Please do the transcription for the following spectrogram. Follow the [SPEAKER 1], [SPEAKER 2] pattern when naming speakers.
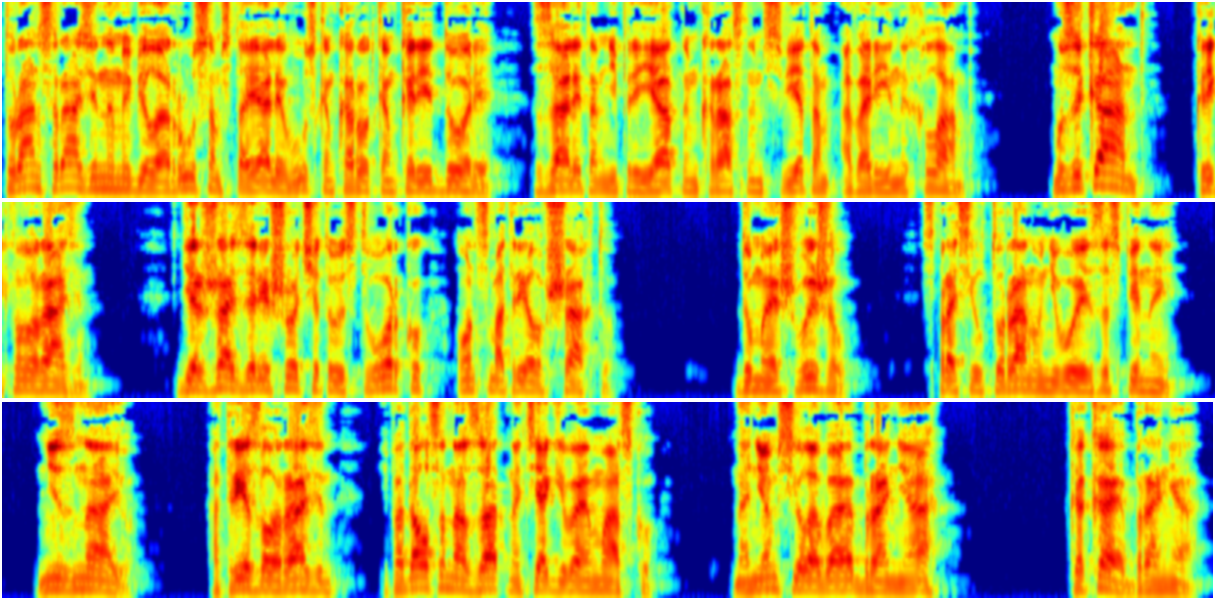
[SPEAKER 1] Туран с Разиным и Белорусом стояли в узком коротком коридоре, залитом неприятным красным светом аварийных ламп. «Музыкант!» — крикнул Разин. Держась за решетчатую створку, он смотрел в шахту. «Думаешь, выжил?» — спросил Туран у него из-за спины. «Не знаю». Отрезал Разин и подался назад, натягивая маску. «На нем силовая броня». «Какая броня?»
